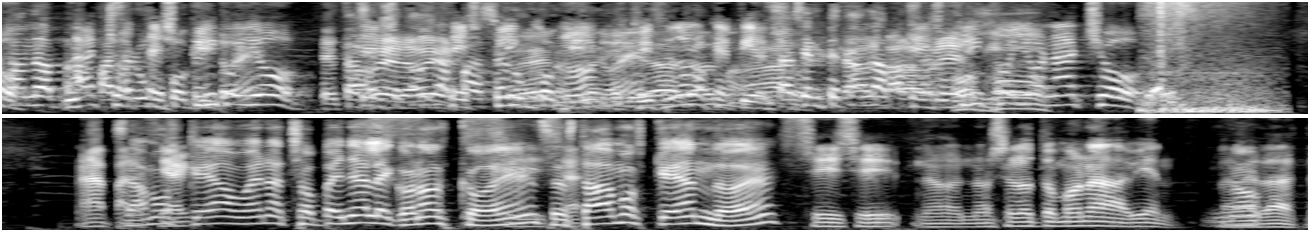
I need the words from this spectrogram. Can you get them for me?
empezando a Nacho, pasar te un poquito, explico ¿eh? yo. Te estás empezando a te pasar un explico, poquito, ¿eh? Estoy diciendo lo que Te pienso. Te explico yo, Nacho. Ah, Se ha mosqueado, buena Chopeña le conozco, ¿eh? Sí, se sí. estaba mosqueando, ¿eh? Sí, sí, no, no se lo tomó nada bien, la No. verdad.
